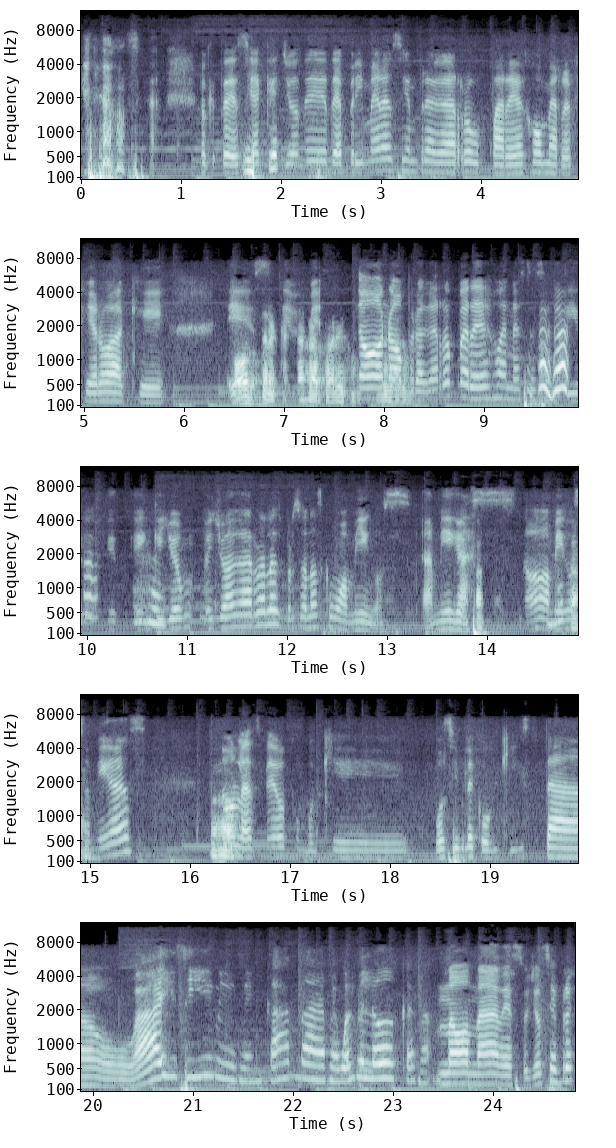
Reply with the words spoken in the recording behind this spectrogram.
o sea, lo que te decía que yo de, de primera siempre agarro parejo, me refiero a que... Otra este, que agarra parejo. No, no, pero agarro parejo en este sentido, en que yo, yo agarro a las personas como amigos, amigas, ¿no? Amigos, amigas. No las veo como que posible conquista o, ay, sí, me, encanta, me vuelve loca. No, nada de eso. Yo siempre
